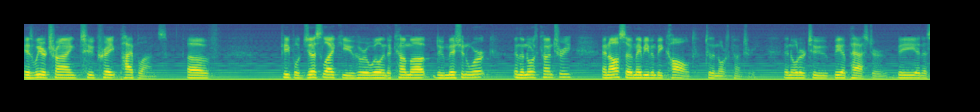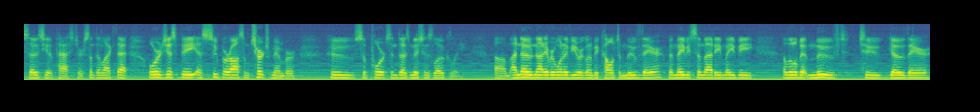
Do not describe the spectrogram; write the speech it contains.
is we are trying to create pipelines of people just like you who are willing to come up, do mission work in the North Country, and also maybe even be called to the North Country in order to be a pastor, be an associate pastor, something like that, or just be a super awesome church member who supports and does missions locally. Um, I know not every one of you are going to be called to move there, but maybe somebody may be a little bit moved to go there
